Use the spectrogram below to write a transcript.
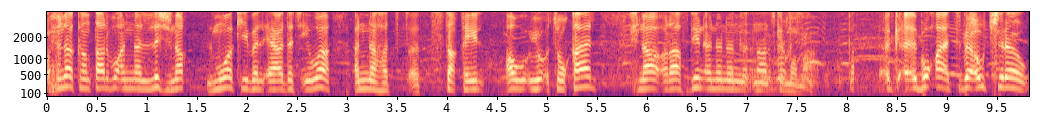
وحنا كنطالبوا أن اللجنة المواكبة لإعادة إيواء أنها تستقيل أو تقال حنا رافضين أننا نتكلموا معها البقعات تباعوا وتشراو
